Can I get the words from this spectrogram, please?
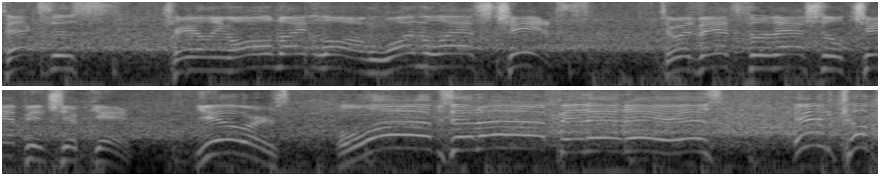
Texas trailing all night long. One last chance to advance to the national championship game. Ewers lobs it up, and it is incomplete.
